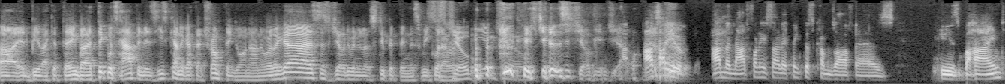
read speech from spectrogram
uh, it'd be like a thing. But I think what's happened is he's kind of got that Trump thing going on, and we're like, ah, it's just Joe doing another stupid thing this week, whatever. Joe being Joe. it's just Joe being Joe. I'll tell you, on the not funny side, I think this comes off as he's behind.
